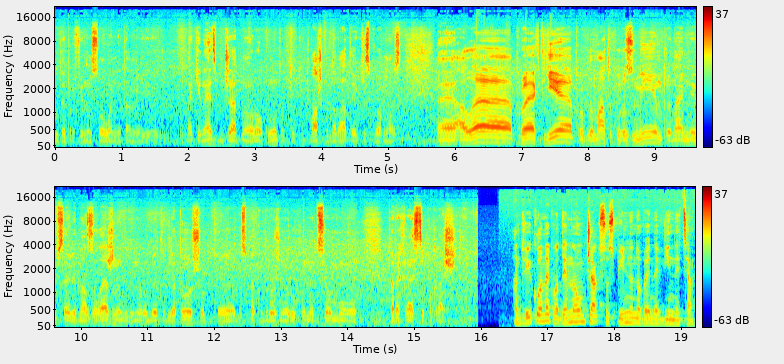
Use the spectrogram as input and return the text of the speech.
бути профінансовані там і на кінець бюджетного року. Ну тобто тут важко давати якийсь прогноз. Е, Але проект є, проблематику розуміємо. Принаймні, все від нас залежне. Будемо робити для того, щоб е, безпеку дорожнього руху на цьому перехресті покращити. Андрій Коник, Вадим Наумчак, Суспільне новини, Вінниця.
